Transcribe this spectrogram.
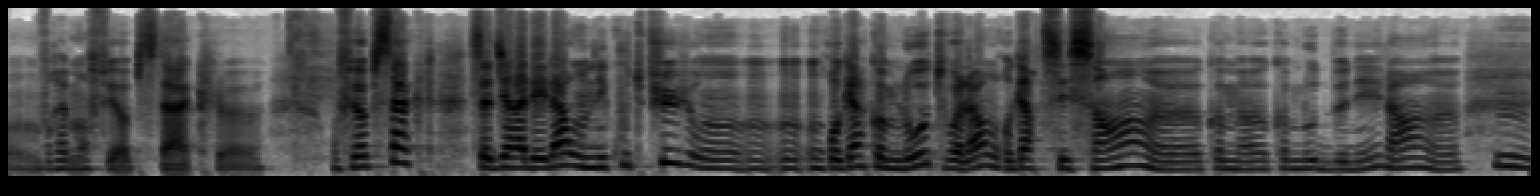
ont vraiment fait obstacle. on fait obstacle. C'est-à-dire, elle est là, on n'écoute plus, on, on, on, regarde comme l'autre, voilà, on regarde ses seins, comme, comme l'autre Benet, là. Mm.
